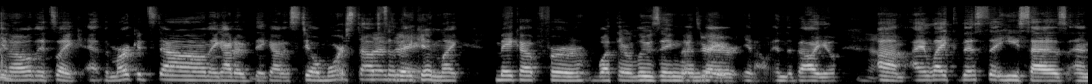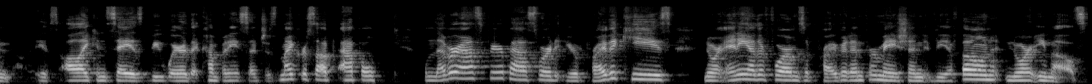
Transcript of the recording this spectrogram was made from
you know it's like eh, the market's down. They gotta they gotta steal more stuff That's so they can like make up for what they're losing when right. they're you know in the value. Yeah. Um, I like this that he says, and it's all I can say is beware that companies such as Microsoft, Apple will never ask for your password, your private keys, nor any other forms of private information via phone nor emails.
